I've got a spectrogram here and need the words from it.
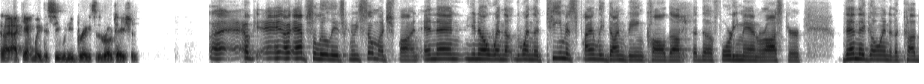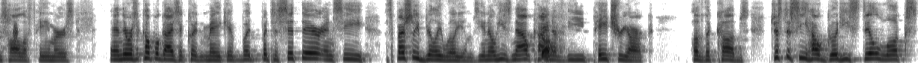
and I, I can't wait to see what he brings to the rotation. Uh, okay, absolutely, it's going to be so much fun. And then you know when the when the team is finally done being called up, the 40 man roster, then they go into the Cubs Hall of Famers. And there was a couple guys that couldn't make it, but but to sit there and see, especially Billy Williams, you know, he's now kind oh. of the patriarch of the Cubs just to see how good he still looks.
